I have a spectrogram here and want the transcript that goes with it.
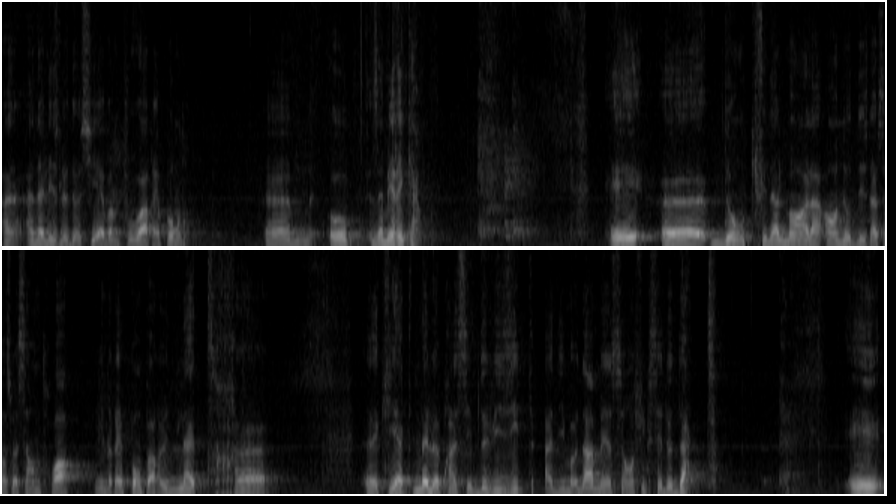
analyse le dossier avant de pouvoir répondre euh, aux Américains. Et euh, donc, finalement, en août 1963, il répond par une lettre euh, qui admet le principe de visite à Dimona, mais sans fixer de date. Et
